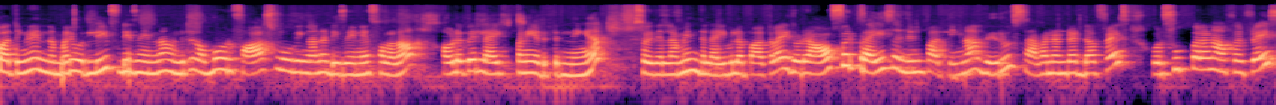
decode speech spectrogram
பார்த்தீங்கன்னா இந்த மாதிரி ஒரு லீஃப் டிசைன்லாம் வந்துட்டு ரொம்ப ஒரு ஃபாஸ்ட் மூவிங்கான டிசைனே சொல்லலாம். அவ்வளோ பேர் லைக் பண்ணி எடுத்திருந்தீங்க. ஸோ இது எல்லாமே இந்த லைவ்ல பார்க்கலாம் இதோட ஆஃபர் ப்ரைஸ் என்னன்னு பார்த்தீங்கன்னா வெறும் செவன் ஹண்ட்ரட் தான் ஃப்ரெண்ட்ஸ் ஒரு சூப்பரான ஆஃபர் ப்ரைஸ்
